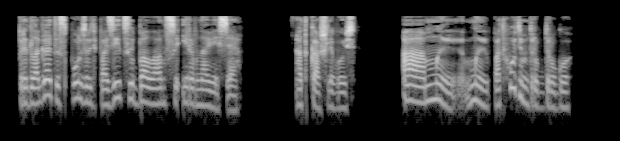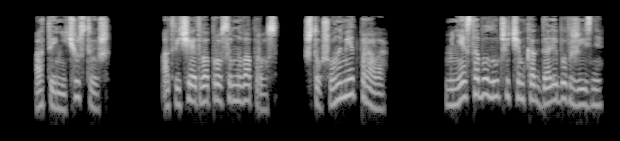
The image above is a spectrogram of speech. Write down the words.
предлагает использовать позиции баланса и равновесия. Откашливаюсь. А мы, мы подходим друг к другу? А ты не чувствуешь? Отвечает вопросом на вопрос. Что ж, он имеет право. Мне с тобой лучше, чем когда-либо в жизни.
